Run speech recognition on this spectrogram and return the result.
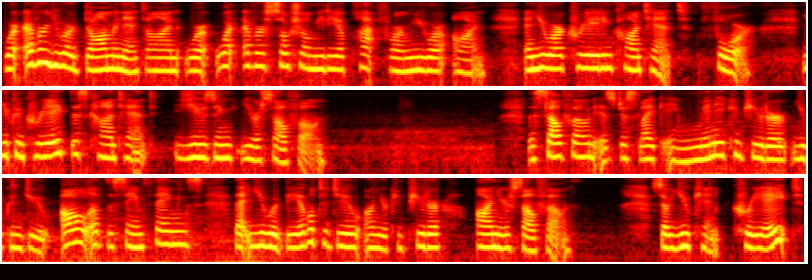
wherever you are dominant on, whatever social media platform you are on, and you are creating content for. You can create this content using your cell phone. The cell phone is just like a mini computer. You can do all of the same things that you would be able to do on your computer on your cell phone. So you can create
